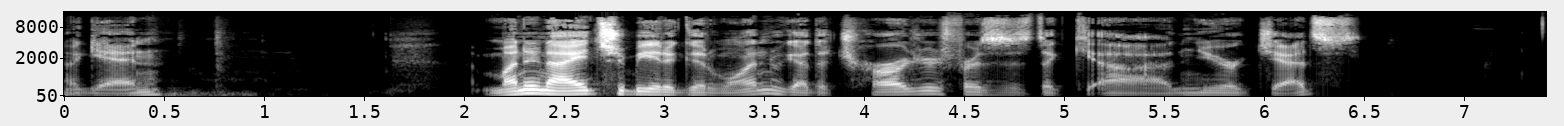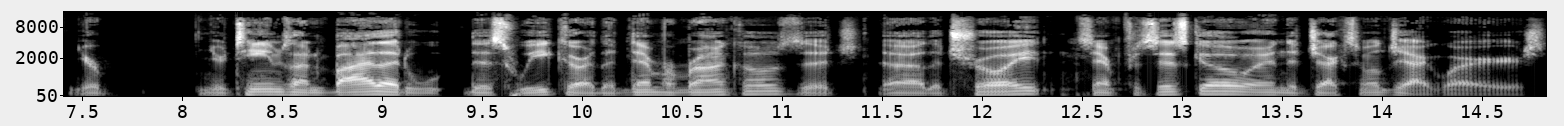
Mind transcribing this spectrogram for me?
again. Monday night should be a good one. We got the Chargers versus the uh, New York Jets. Your your teams on bye that this week are the Denver Broncos, the uh, Detroit, San Francisco, and the Jacksonville Jaguars.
